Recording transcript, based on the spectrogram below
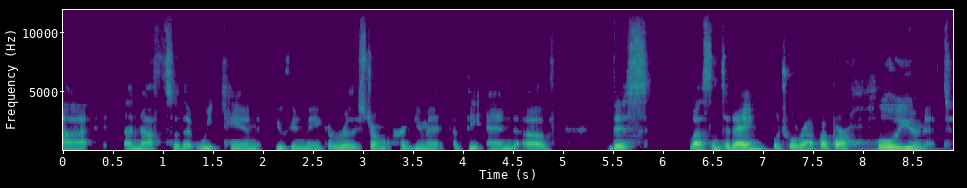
uh, enough so that we can, you can make a really strong argument at the end of this lesson today, which will wrap up our whole unit.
